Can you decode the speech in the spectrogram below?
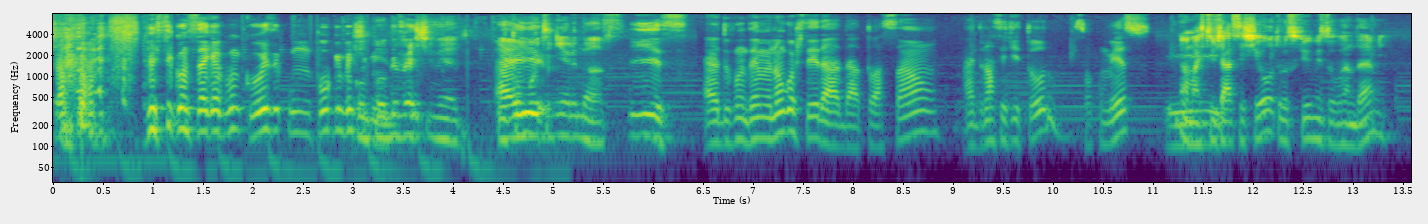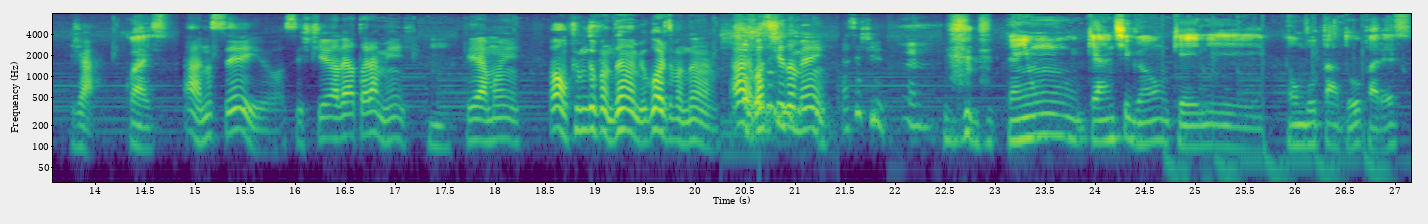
pra ver se consegue alguma coisa com um pouco Com investimento. pouco investimento. E Aí- com muito dinheiro nosso. Isso. É, do Van Damme eu não gostei da, da atuação. Ainda não assisti todo, só o começo. E- Não, mas tu já assistiu outros filmes do Van Damme? Já. Quais? Ah, não sei, eu assisti aleatoriamente. Hum. Porque a mãe. Ó, um filme do Van Damme, eu gosto do Van Damme. Ah, eu vou assistir também. Assisti. Tem um que é antigão, que ele é um lutador, parece.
